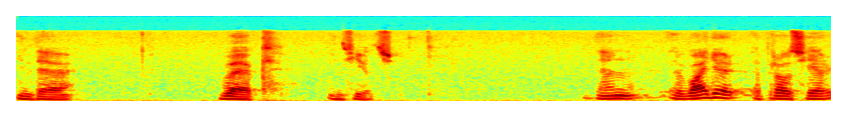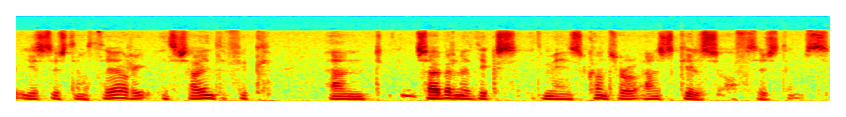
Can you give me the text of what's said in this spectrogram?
in their work in future. Then a wider approach here is system theory, it's scientific and cybernetics, it means control and skills of systems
